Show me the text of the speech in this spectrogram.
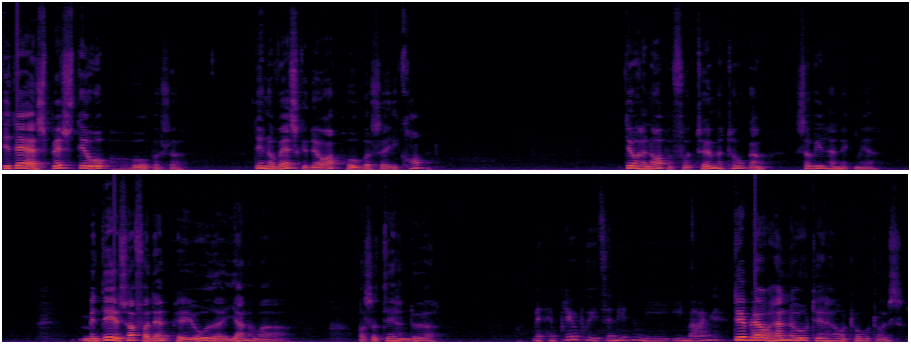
Det der asbest, det ophober sig. Det er noget væske, der ophober sig i kroppen. Det var han oppe og få tømme to gange. Så ville han ikke mere. Men det er så fra den periode af januar, og så til han dør. Men han blev på etanitten i, i mange Det blev år. han nu til han var 62.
